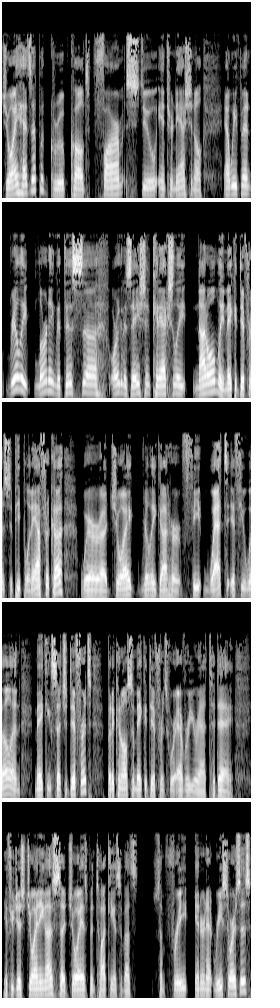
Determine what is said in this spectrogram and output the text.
Joy heads up a group called Farm Stew International. And we've been really learning that this uh, organization can actually not only make a difference to people in Africa, where uh, Joy really got her feet wet, if you will, and making such a difference, but it can also make a difference wherever you're at today. If you're just joining us, uh, Joy has been talking us about some free internet resources.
